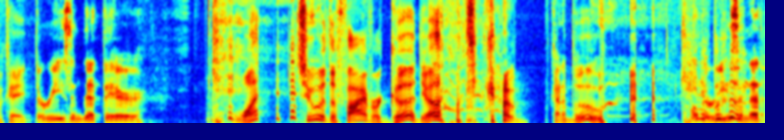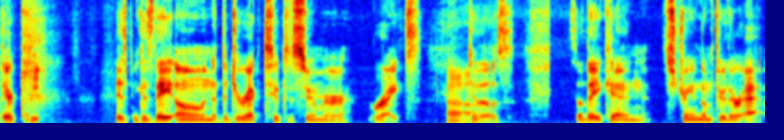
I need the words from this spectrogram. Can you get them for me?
Okay. The reason that they're What? Two of the five are good. The other ones are kind of kind of boo. well, the reason that they're key is because they own the direct to consumer rights Uh, to those, so they can stream them through their app.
